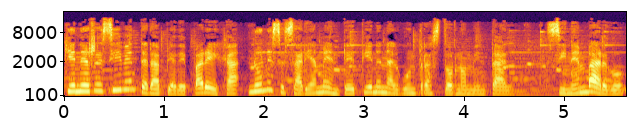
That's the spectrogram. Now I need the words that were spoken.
Quienes reciben terapia de pareja no necesariamente tienen algún trastorno mental. Sin embargo,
